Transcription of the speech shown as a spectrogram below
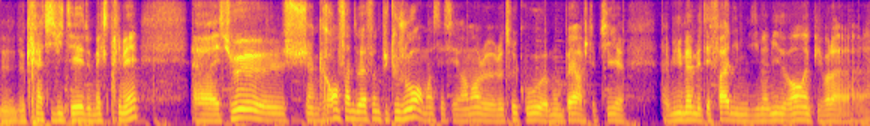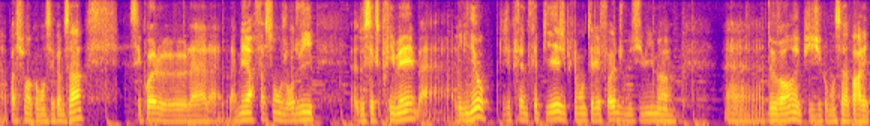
de, de créativité, de m'exprimer. Euh, et si tu veux, euh, je suis un grand fan de F1 depuis toujours. Moi, c'est vraiment le, truc où euh, mon père, j'étais petit, euh, lui-même était fan, il, m'a mis devant et puis voilà, la, la passion a commencé comme ça. C'est quoi le, la, la, la meilleure façon aujourd'hui de s'exprimer? Bah, Les vidéos. J'ai pris un trépied, j'ai pris mon téléphone, je me suis mis devant et puis j'ai commencé à parler.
